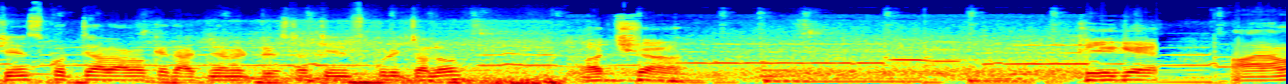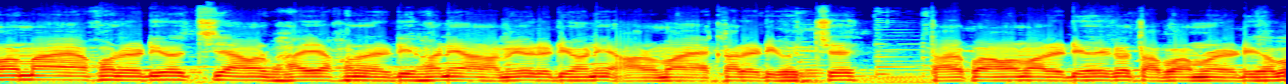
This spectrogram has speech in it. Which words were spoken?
চেঞ্জ করতে হবে আমাকে তার জন্য আমি ড্রেসটা চেঞ্জ করি চলো। আচ্ছা। ঠিক আছে। আর আমার মা এখন রেডি হচ্ছে আমার ভাই এখন রেডি হয়নি আর আমিও রেডি হয়নি আর মা একা রেডি হচ্ছে। তারপর আমার মা রেডি হয়ে গেল তারপর আমরা রেডি হব।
